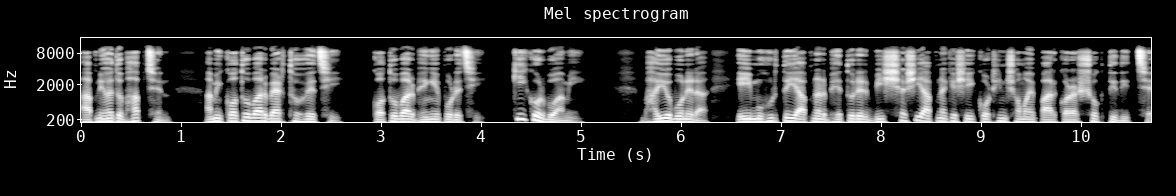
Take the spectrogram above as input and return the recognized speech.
আপনি হয়তো ভাবছেন, আমি কতবার ব্যর্থ হয়েছি, কতবার ভেঙে পড়েছি, কি করব আমি? ভাই ও বোনেরা, এই মুহূর্তেই আপনার ভেতরের বিশ্বাসই আপনাকে সেই কঠিন সময় পার করার শক্তি দিচ্ছে।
